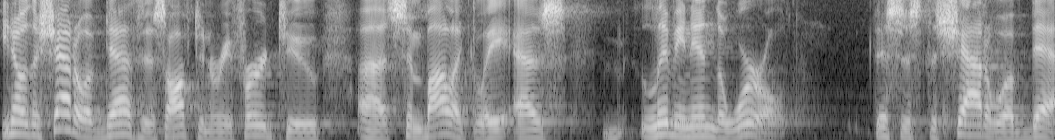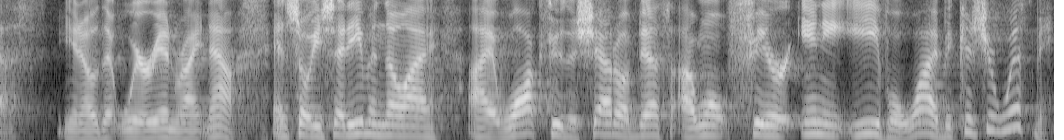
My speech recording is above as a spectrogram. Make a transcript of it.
You know, the shadow of death is often referred to uh, symbolically as living in the world. This is the shadow of death, you know, that we're in right now. And so he said, even though I, I walk through the shadow of death, I won't fear any evil. Why? Because you're with me.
